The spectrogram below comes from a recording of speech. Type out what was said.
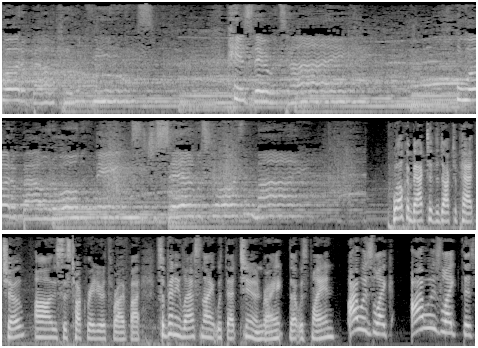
What about killing fears? Is there a time? What about all the things that you said was yours and mine? Welcome back to the Dr. Pat Show. Uh, this is Talk Radio Thrive By. So, Penny, last night with that tune, right, that was playing, I was like, I was like this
